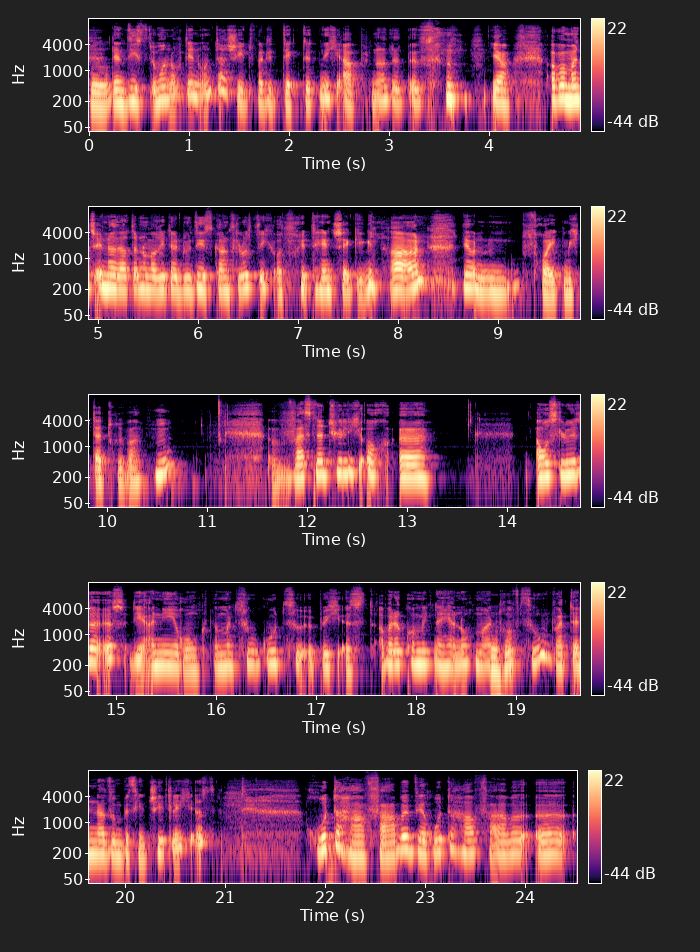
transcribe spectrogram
mhm. dann siehst du immer noch den Unterschied, weil das deckt das nicht ab. Ne? Das ist, ja, aber manch einer sagt dann, Marita, du siehst ganz lustig aus mit deinen checkigen Haaren. Ja, und dann freue ich mich darüber. Hm? Was natürlich auch äh, Auslöser ist, die Ernährung, wenn man zu gut, zu üppig isst. Aber da komme ich nachher nochmal mhm. drauf zu, was denn da so ein bisschen schädlich ist. Rote Haarfarbe, wer rote Haarfarbe äh,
